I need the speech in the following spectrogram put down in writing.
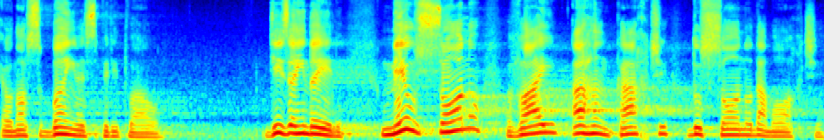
É o nosso banho espiritual. Diz ainda ele: Meu sono vai arrancar-te do sono da morte.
